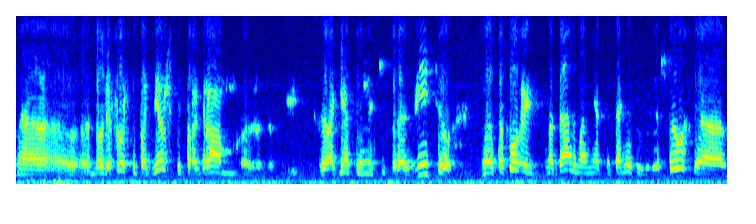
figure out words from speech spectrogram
э, долгосрочной поддержки программ агентства инвестиций развитию, Э, который на данный момент наконец завершился.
